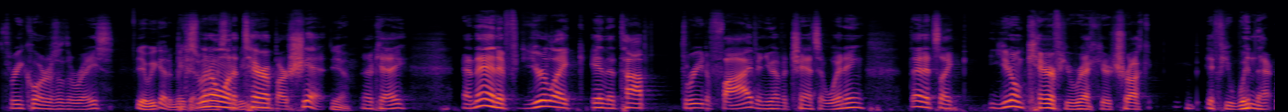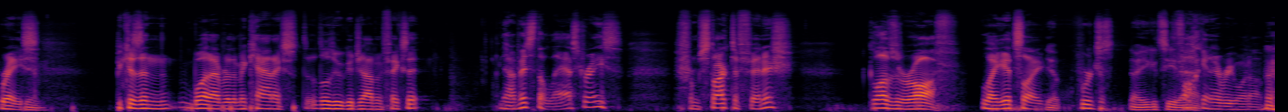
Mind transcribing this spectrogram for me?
three quarters of the race yeah, we got to make because we don't want to tear up our shit. Yeah. Okay. And then if you're like in the top three to five and you have a chance at winning, then it's like you don't care if you wreck your truck if you win that race. Because then whatever, the mechanics they'll do a good job and fix it. Now if it's the last race, from start to finish, gloves are off. Like it's like Yep. we're just No, you can see that. fucking everyone up.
